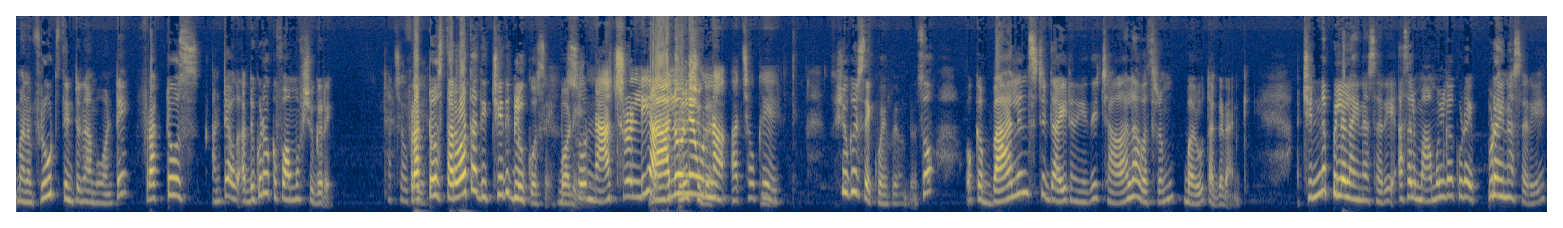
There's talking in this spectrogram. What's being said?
మనం ఫ్రూట్స్ తింటున్నాము అంటే ఫ్రక్టోస్ అంటే అది కూడా ఒక ఫార్మ్ ఆఫ్ షుగరే ఫ్రక్టోస్ తర్వాత అది ఇచ్చేది గ్లూకోసే బాడీ సో న్యాచురల్లీ అందులోనే. ఉన్న అచ్చా ఓకే. షుగర్స్ ఎక్కువైపోయి ఉంటుంది. సో ఒక బ్యాలెన్స్డ్ డైట్ అనేది చాలా అవసరం బరువు తగ్గడానికి. చిన్న పిల్లలైనా సరే అసలు మామూలుగా కూడా ఎప్పుడైనా సరే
